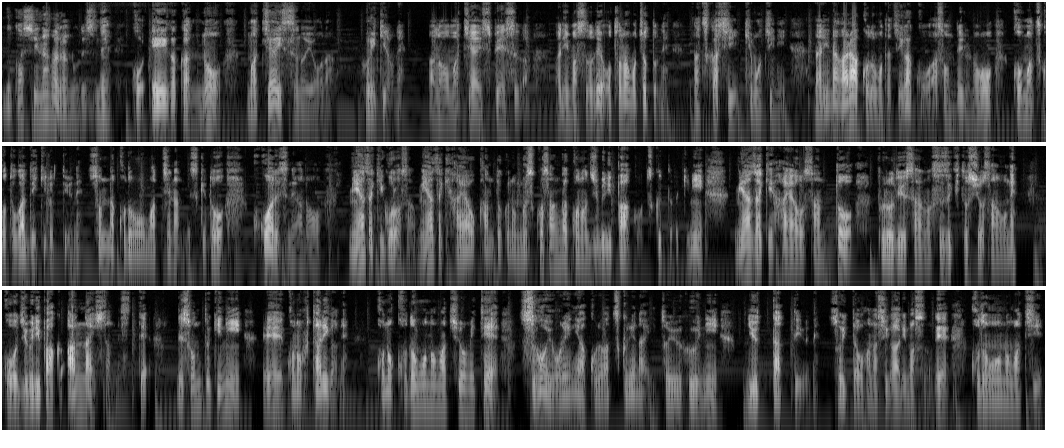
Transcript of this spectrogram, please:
昔ながらのですね、こう映画館の待合室のような雰囲気のね、あの待合スペースがありますので、大人もちょっとね、懐かしい気持ちになりながら子供たちがこう遊んでるのをこう待つことができるっていうね、そんな子供マッチなんですけど、ここはですね、あの、宮崎五郎さん、宮崎駿監督の息子さんがこのジブリパークを作った時に、宮崎駿さんとプロデューサーの鈴木敏夫さんをね、こうジブリパーク案内したんですって。で、その時に、えー、この二人がね、この子供の街を見て、すごい俺にはこれは作れないというふうに言ったっていうね、そういったお話がありますので、子供の街、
